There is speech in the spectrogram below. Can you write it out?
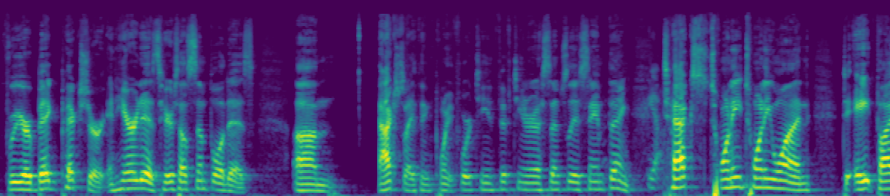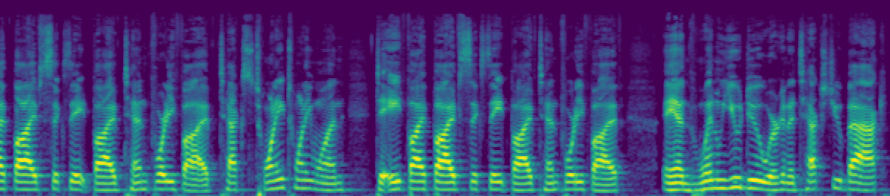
for your big picture. And here it is. Here's how simple it is. Um, Actually, I think point 14 and 15 are essentially the same thing. Yeah. Text 2021 to 855 685 1045. Text 2021 to 855 685 1045. And when you do, we're going to text you back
